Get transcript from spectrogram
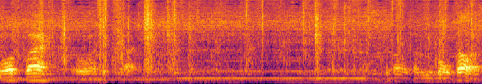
Опа. Вот так. Там не болталось.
